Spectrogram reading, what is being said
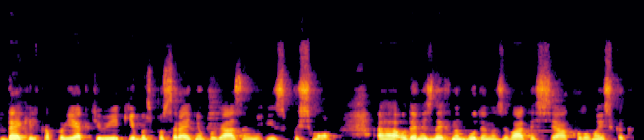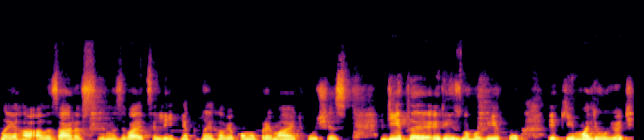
декілька проєктів, які безпосередньо пов'язані із письмом. Е, один із них не буде називатися Коломийська книга, але зараз він називається Літня книга, в якому приймають участь діти різного віку, які малюють,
